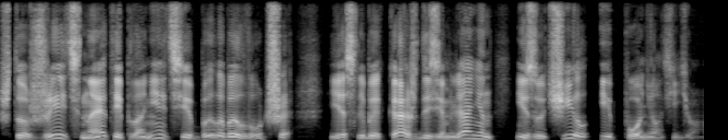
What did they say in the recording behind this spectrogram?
что жить на этой планете было бы лучше, если бы каждый землянин изучил и понял ее.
